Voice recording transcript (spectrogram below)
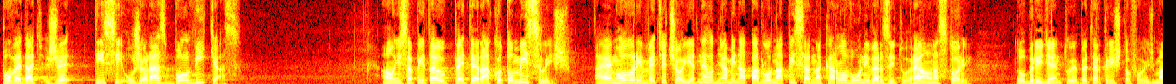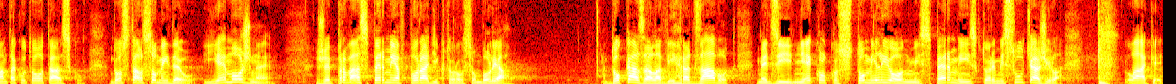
povedať, že ty si už raz bol víťaz. A oni sa pýtajú, Peter, ako to myslíš? A ja im hovorím, viete čo, jedného dňa mi napadlo napísať na Karlovú univerzitu, reálna story. Dobrý deň, tu je Peter Krištofovič, mám takúto otázku. Dostal som ideu. Je možné, že prvá spermia v poradí, ktorou som bol ja, dokázala vyhrať závod medzi niekoľko 100 miliónmi spermí, s ktorými súťažila tuf, lákeť,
